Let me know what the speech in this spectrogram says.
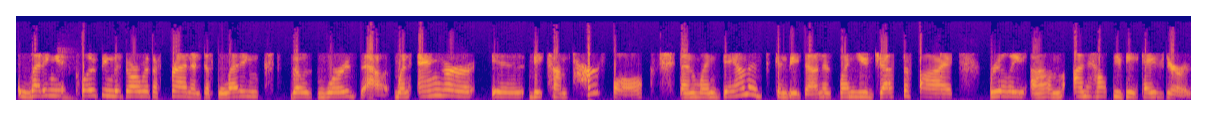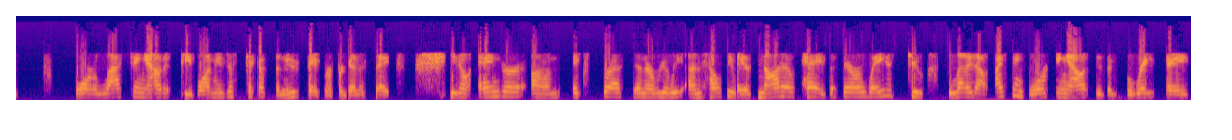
letting it, closing the door with a friend and just letting those words out. When anger is, becomes hurtful and when damage can be done is when you justify really um, unhealthy behaviors or lashing out at people. I mean, just pick up the newspaper for goodness sake. You know, anger um, expressed in a really unhealthy way is not okay, but there are ways to let it out. I think working out is a great way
